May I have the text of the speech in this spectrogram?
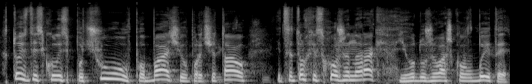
Хтось десь колись почув, побачив, прочитав, і це трохи схоже на рак, його дуже важко вбити.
